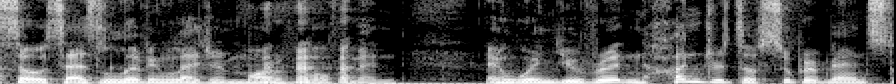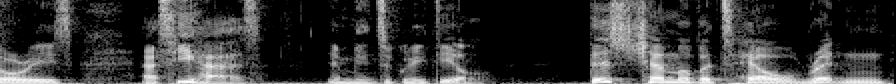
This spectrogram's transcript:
so says living legend Marv Wolfman. And when you've written hundreds of Superman stories, as he has, it means a great deal. This gem of a tale written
